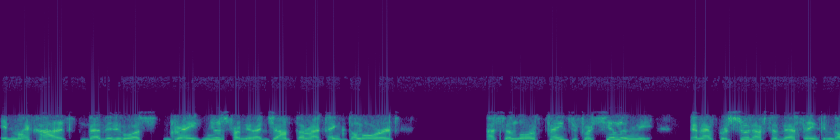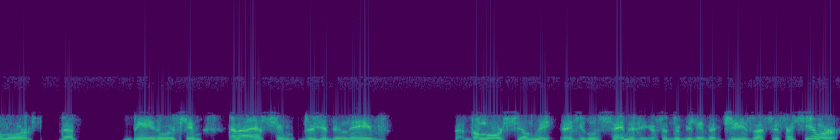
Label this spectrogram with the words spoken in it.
in my heart that it was great news for me. I jumped and I thanked the Lord. I said, Lord, thank you for healing me. And I pursued after that, thanking the Lord, that being with him. And I asked him, Do you believe that the Lord healed me? And he wouldn't say anything. I said, Do you believe that Jesus is a healer?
